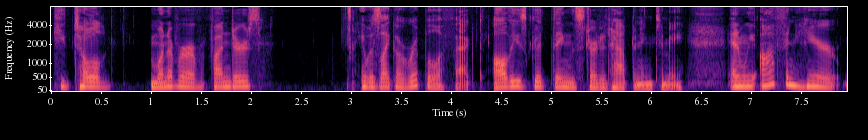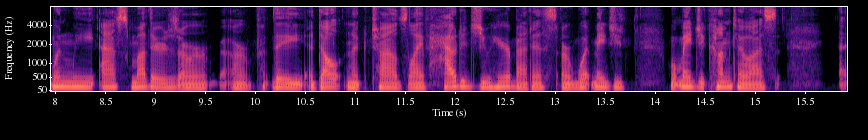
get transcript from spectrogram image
He told one of our funders, it was like a ripple effect. All these good things started happening to me. And we often hear when we ask mothers or, or the adult in a child's life, how did you hear about us or what made you what made you come to us? Uh,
